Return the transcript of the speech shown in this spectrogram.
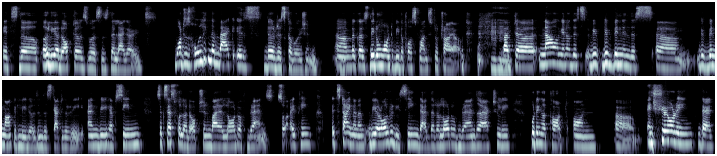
It's the early adopters versus the laggards. What is holding them back is the risk aversion. Um, because they don't want to be the first ones to try out. Mm-hmm. But uh, now, you know, this we've, we've been in this, um, we've been market leaders in this category, and we have seen successful adoption by a lot of brands. So I think it's time, and we are already seeing that that a lot of brands are actually putting a thought on uh, ensuring that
